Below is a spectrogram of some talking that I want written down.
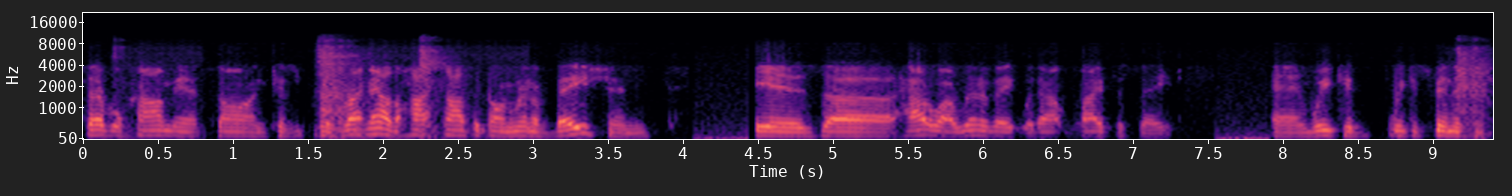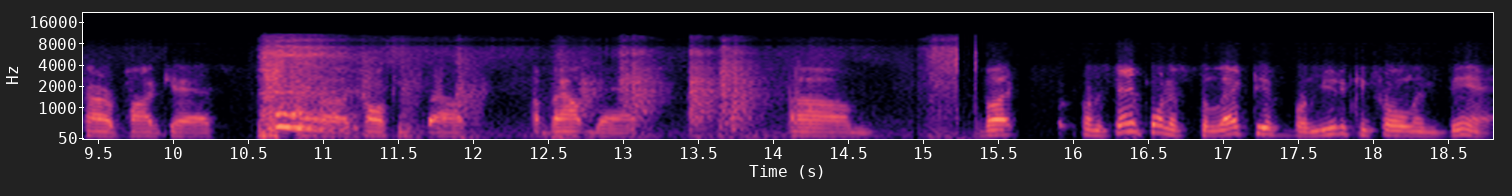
several comments on because because right now the hot topic on renovation is uh, how do I renovate without glyphosate, and we could we could spend this entire podcast uh, talking about about that. Um, but from the standpoint of selective Bermuda control and bent,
